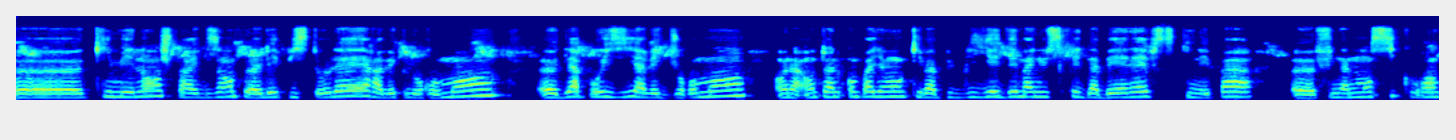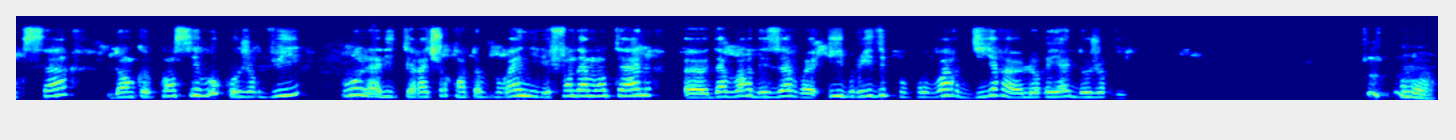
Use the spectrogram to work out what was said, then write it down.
euh, qui mélangent par exemple l'épistolaire avec le roman, euh, de la poésie avec du roman. On a Antoine Compagnon qui va publier des manuscrits de la BNF, ce qui n'est pas euh, finalement si courant que ça. Donc pensez-vous qu'aujourd'hui, pour la littérature contemporaine, il est fondamental d'avoir des œuvres hybrides pour pouvoir dire le réel d'aujourd'hui? Alors,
